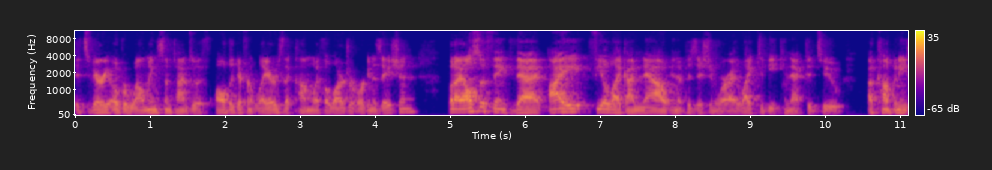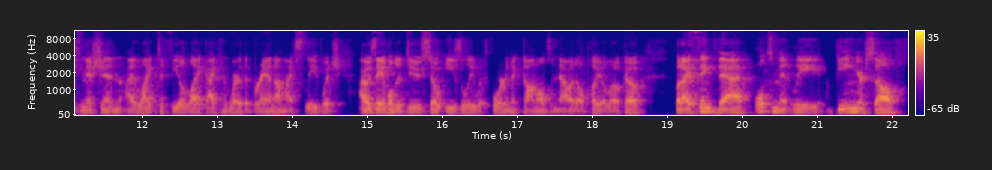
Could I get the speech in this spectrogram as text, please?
it's very overwhelming sometimes with all the different layers that come with a larger organization. But I also think that I feel like I'm now in a position where I like to be connected to a company's mission. I like to feel like I can wear the brand on my sleeve, which I was able to do so easily with Ford and McDonald's and now at El Pollo Loco. But I think that ultimately being yourself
